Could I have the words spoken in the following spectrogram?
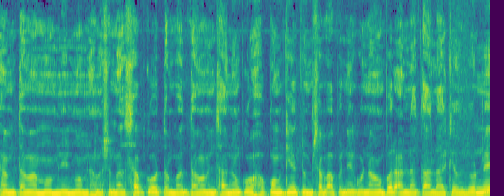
ہم تمام مومن مومن مسلمان سب کو، تمام انسانوں کو حکم کیا، تم سب اپنے گناہوں پر اللہ تعالیٰ کے حضور میں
